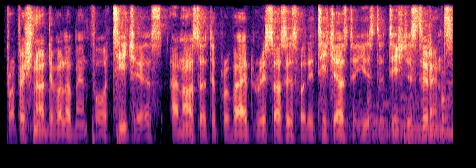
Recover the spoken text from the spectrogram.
professional development for teachers and also to provide resources for the teachers to use to teach the students.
